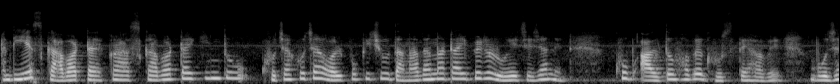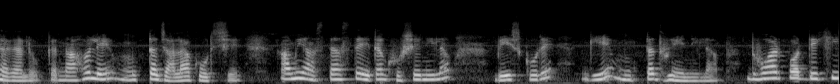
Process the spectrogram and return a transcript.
দিয়ে স্ক্রাবারটা স্ক্রাবারটায় কিন্তু খোঁচা খোঁচা অল্প কিছু দানা দানা টাইপেরও রয়েছে জানেন? খুব আলতোভাবে ঘষতে হবে, বোঝা গেল। না হলে মুখটা জ্বালা করছে। আমি আস্তে আস্তে এটা ঘষে নিলাম, বেশ করে গিয়ে মুখটা ধুয়ে নিলাম। ধোয়ার পর দেখি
